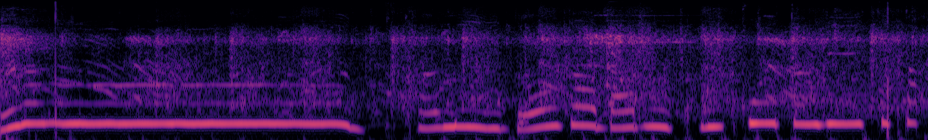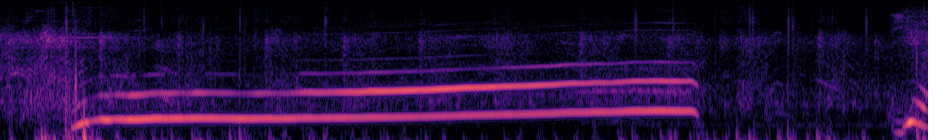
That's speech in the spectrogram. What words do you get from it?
으아, 감히 너가 공포에 떨게 했겠다. 예!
